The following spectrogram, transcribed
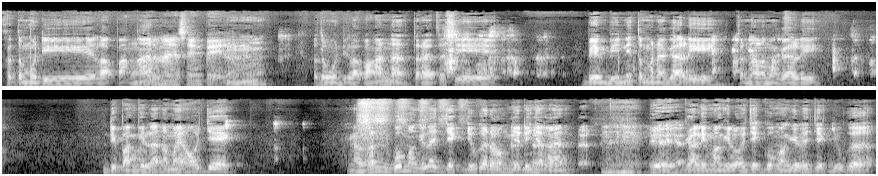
Ketemu di lapangan. karena SMP ya. Hmm, ketemu di lapangan nah ternyata si Bambi ini temennya Gali kenal sama Gali. Dipanggilnya namanya Ojek. Nah kan gue manggilnya Jack juga dong jadinya kan. Iya, iya. Gali manggil Ojek gue manggilnya Jack juga.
